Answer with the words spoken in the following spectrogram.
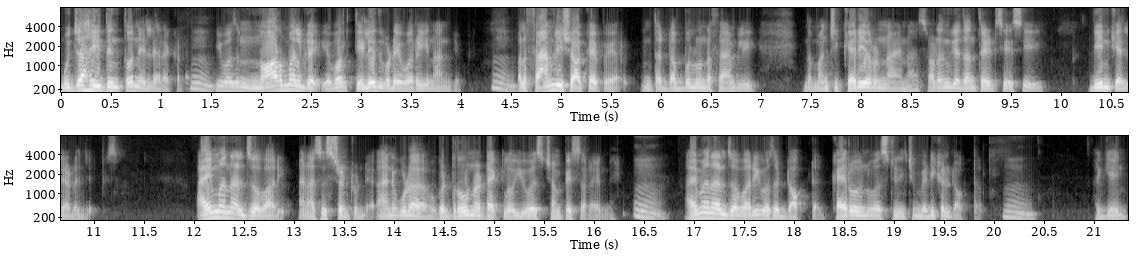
ముజాహిదీన్తో వెళ్ళారు అక్కడ. ఈ వాజ్ నార్మల్గా ఎవరికి తెలియదు కూడా ఎవరు ఈయన అని చెప్పి. వాళ్ళ ఫ్యామిలీ షాక్ అయిపోయారు. ఇంత డబ్బులు ఉన్న ఫ్యామిలీ ఇంత మంచి కెరియర్ ఉన్న ఆయన సడన్గా ఇదంతా ఇడిచేసి దీనికి వెళ్ళాడని చెప్పేసి. ఐమన్ అల్ జవారి ఆయన అసిస్టెంట్ ఉండే. ఆయన కూడా ఒక డ్రోన్ అటాక్లో యూఎస్ చంపేశారు ఆయన్ని. మ్మ్. Ayman al Zawahiri was a doctor Cairo university నుంచి మెడికల్ డాక్టర్. అగైన్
